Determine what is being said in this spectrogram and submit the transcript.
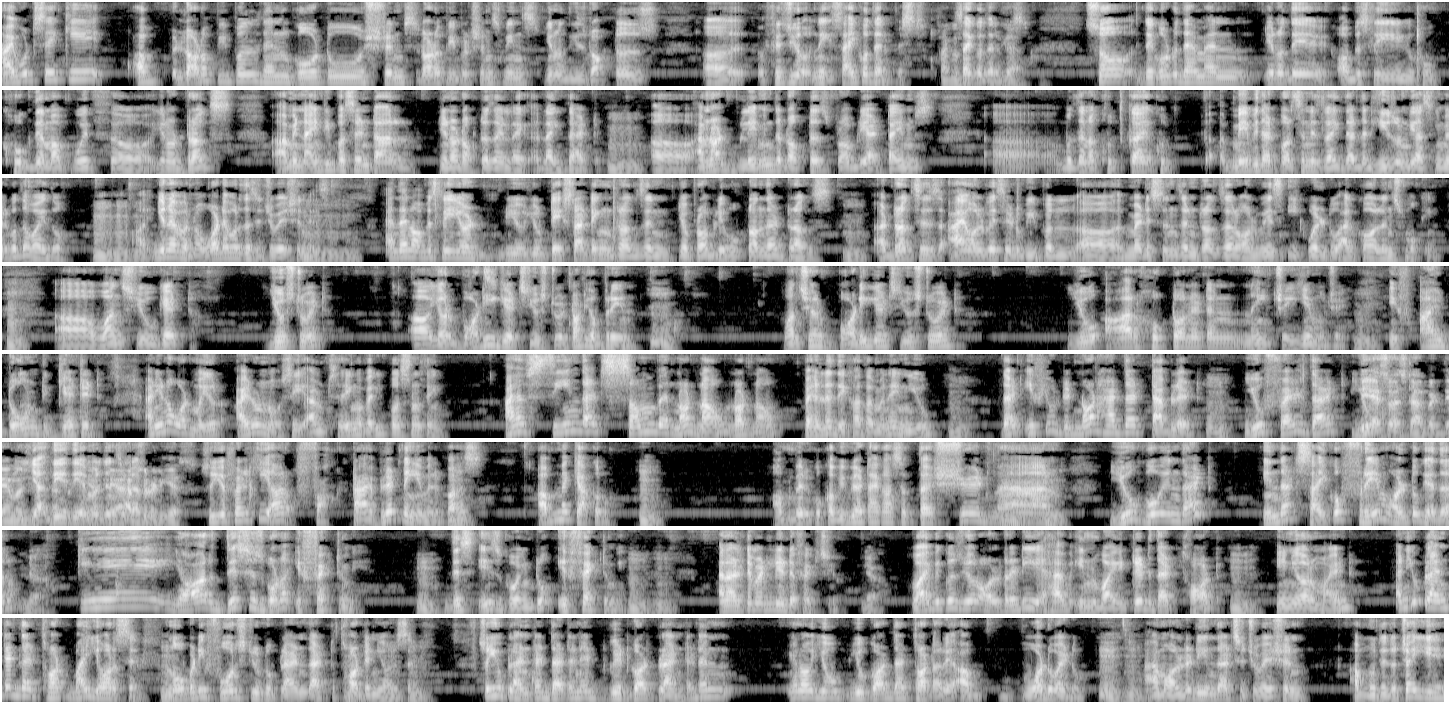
I would say कि अब lot of people then go to shrinks lot of people shrinks means you know these doctors uh physio no, psychotherapist Psycho- Psychotherapist, psychotherapist so they go to them and you know they obviously hook, hook them up with uh, you know drugs i mean 90% are you know doctors i like like that mm-hmm. uh, I'm not blaming the doctors. Probably at times, uh, बोलते हैं ना खुद का खुद maybe that person is like that that he's only asking मेरे को दवाई दो. Hmm. Hmm. Uh, you never know. Whatever the situation is, Hmm. and then obviously you're you you take starting drugs and you're probably hooked on that drugs. Hmm. Uh, drugs is I always say to people, uh, medicines and drugs are always equal to alcohol and smoking. Hmm. Uh, once you get used to it, uh, your body gets used to it, not your brain Hmm. once your body gets used to it you are hooked on it and nahi chahiye mujhe Hmm. if i don't get it and you know what mayur i don't know see i'm saying a very personal thing i have seen that somewhere not now not now पहले देखा था मैंने in you Hmm. that if you did not had that tablet Hmm. you felt that you The SOS tablet, the emergency. Yeah, the- tablet. the emergency yeah, tablet. Absolutely, yes. so you felt कि यार fuck tablet नहीं है मेरे पास अब मैं क्या करूँ Hmm. अब मेरे को कभी भी अटैक आ सकता है shit man you go in that in that psycho frame all together Yeah. कि यार this is gonna affect me Hmm. This is going to affect me Hmm. Hmm. And ultimately it affects you Yeah. why because you already have invited that thought Hmm. in your mind and you planted that thought by yourself nobody forced you to plant that thought in yourself so you planted that and it, it got planted and you know you you got that thought Arey, ab, what do i do Hmm. Hmm. i'm already in that situation अब मुझे तो चाहिए।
